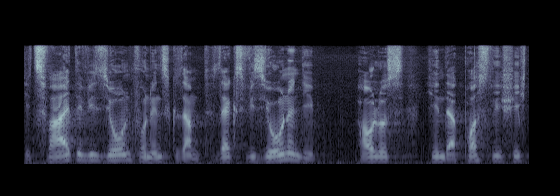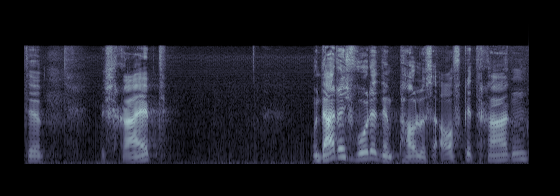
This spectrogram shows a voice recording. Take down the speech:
die zweite Vision von insgesamt sechs Visionen, die Paulus hier in der Apostelgeschichte beschreibt. Und dadurch wurde dem Paulus aufgetragen,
